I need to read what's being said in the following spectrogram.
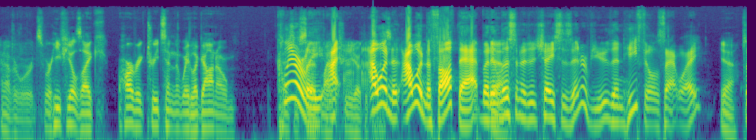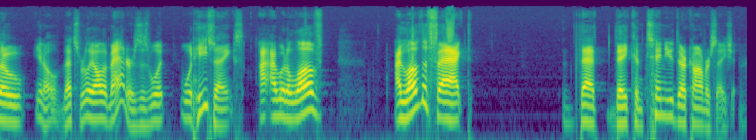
in other words, where he feels like Harvick treats him the way Logano. You said, Clearly, I, I wouldn't I wouldn't have thought that, but Yeah. in listening to Chase's interview, then he feels that way. Yeah. So you know that's really all that matters is what what he thinks. I, I would have loved. I love the fact that they continued their conversation,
